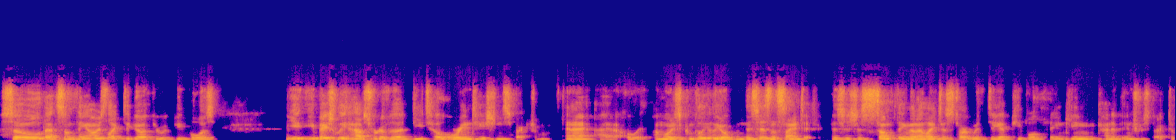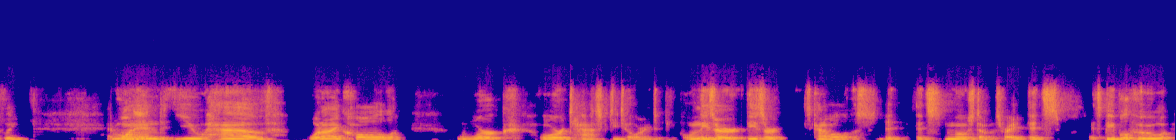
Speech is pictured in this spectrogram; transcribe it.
So that's something I always like to go through with people is you, you basically have sort of a detail orientation spectrum. And I, I, I'm always completely open. This isn't scientific. This is just something that I like to start with to get people thinking kind of introspectively. At one end, you have what I call work or task detail oriented people. And these are these are it's kind of all of us. It, it's most of us, right? It's it's people who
